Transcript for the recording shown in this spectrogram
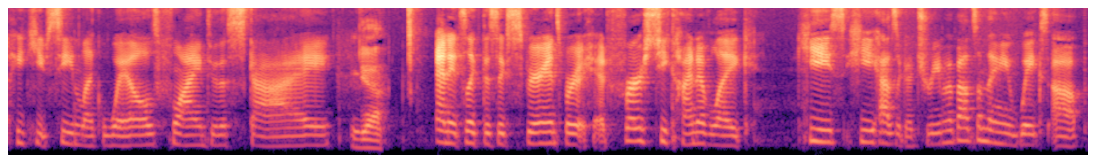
he keeps seeing like whales flying through the sky Yeah. and it's like this experience where at first he kind of like he's he has like a dream about something he wakes up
